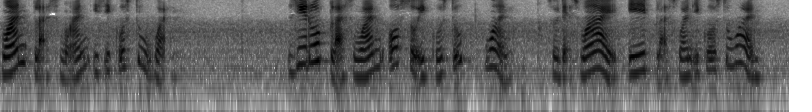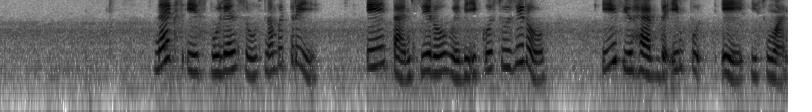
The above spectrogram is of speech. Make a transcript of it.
1 plus 1 is equals to 1. 0 plus 1 also equals to 1. So that's why A plus 1 equals to 1. Next is Boolean's rule number 3. A times 0 will be equals to 0. If you have the input A is 1,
